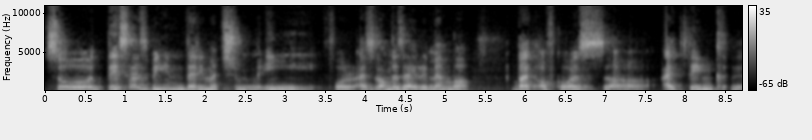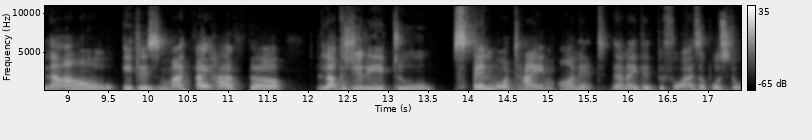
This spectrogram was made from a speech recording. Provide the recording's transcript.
So this has been very much me for as long as I remember. But of course, uh, I think now it is much, I have the luxury to spend more time on it than I did before, as opposed to,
